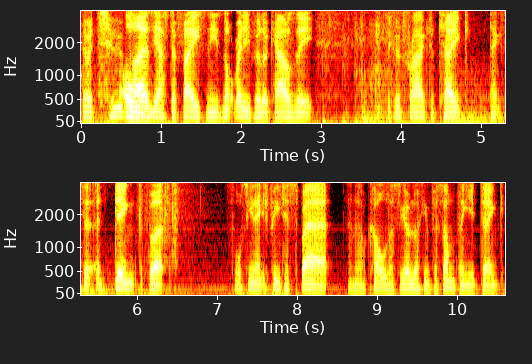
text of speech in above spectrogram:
there are two Oh. players he has to face, and he's not ready for Lucaozy. It's a good frag to take. Takes a, a dink, but 14 HP to spare. And now Cole has to go looking for something, you'd think.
